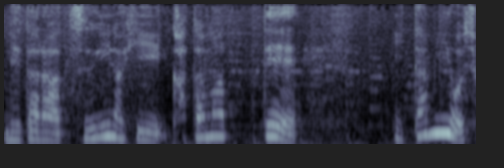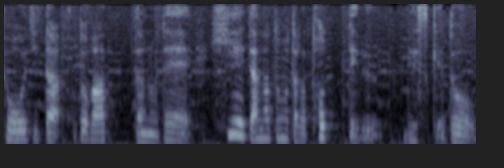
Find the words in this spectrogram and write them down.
寝たら次の日固まって痛みを生じたことがあったので冷えたなと思ったら取ってるんですけど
